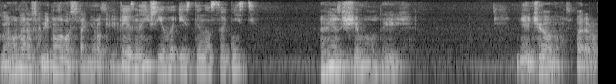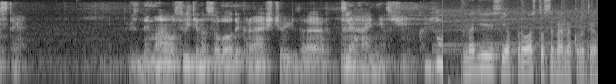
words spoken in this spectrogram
Вона розквітнула в останні роки. Ти знаєш його істинну сутність? Він ще молодий. Нічого, переросте. Нема у світі насолоди кращої за злягання з жінкою. Надіюсь, я просто себе накрутив.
